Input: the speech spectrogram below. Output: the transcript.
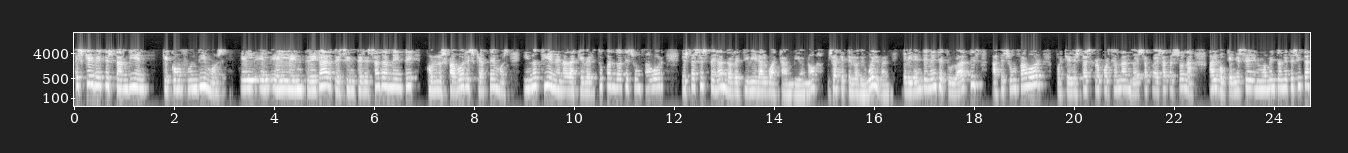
es que hay veces también que confundimos el, el, entregar desinteresadamente con los favores que hacemos y no tiene nada que ver. Tú cuando haces un favor estás esperando recibir algo a cambio, ¿no? O sea, que te lo devuelvan. Evidentemente tú lo haces, haces un favor porque le estás proporcionando a esa, a esa persona algo que en ese momento necesita,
